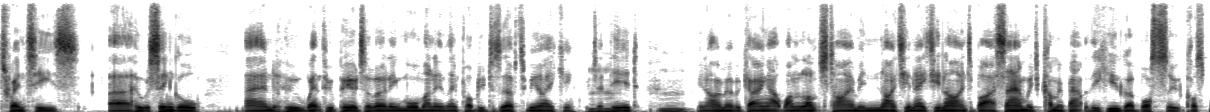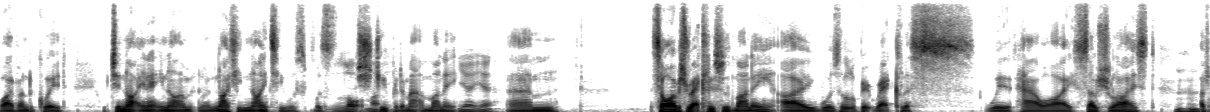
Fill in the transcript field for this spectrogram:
twenties uh, who were single and who went through periods of earning more money than they probably deserved to be making, which I did. You know, I remember going out one lunchtime in 1989 to buy a sandwich, coming back with a Hugo Boss suit, cost 500 quid, which in 1989, 1990 was was a lot a stupid amount of money. Yeah, yeah. Um, so I was reckless with money. I was a little bit reckless with how I socialized. I've,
